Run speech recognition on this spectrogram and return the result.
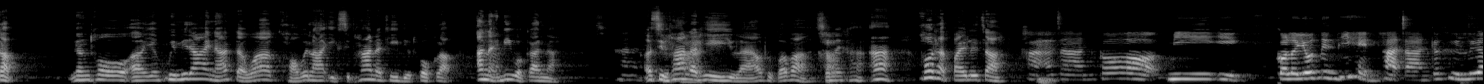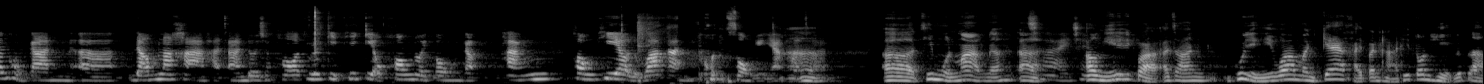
กับยังโทรเออยังคุยไม่ได้นะ แต่ว่าขอเวลาอีกสิบห้านาทีเดี๋ยวโทรกลับ อันไหนดีกว่ากันน่ะ15เออสิบห้านาทีอยู่แล้วถูกก็ป่ะใช่ไหมคะอะข้อถัดไปเลยจ้ะค่ะอาจารย์ก็มีอีก กลยุทธ์หนึ่งที่เห็นค่ะอาจารย์ก็คือเรื่องของการดั้มราคาค่ะอาจารย์ โดยเฉพาะธุรกิจที่เกี่ยวข้องโดยตรงกับทั้งท่องเที่ยวหรือว่าการขนส่งอย่างเงี้ยค่ะอาจารย์เอ่อที่มวลมากนะอ่าใช่ใช่เอางี้ดีกว่า อาจารย์พูดอย่างนี้ว่ามันแก้ไขปัญหาที่ต้นเหตุหรือเปล่า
